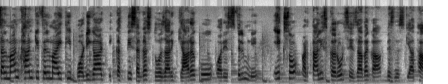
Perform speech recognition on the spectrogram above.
सलमान खान की फ़िल्म आई थी बॉडीगार्ड 31 अगस्त 2011 को और इस फ़िल्म ने 148 करोड़ से ज़्यादा का बिज़नेस किया था।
